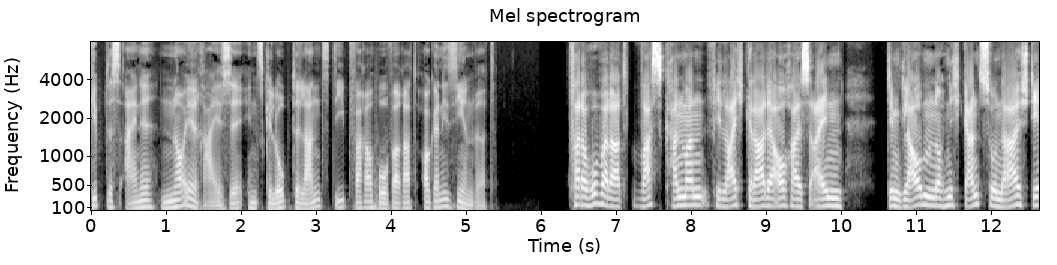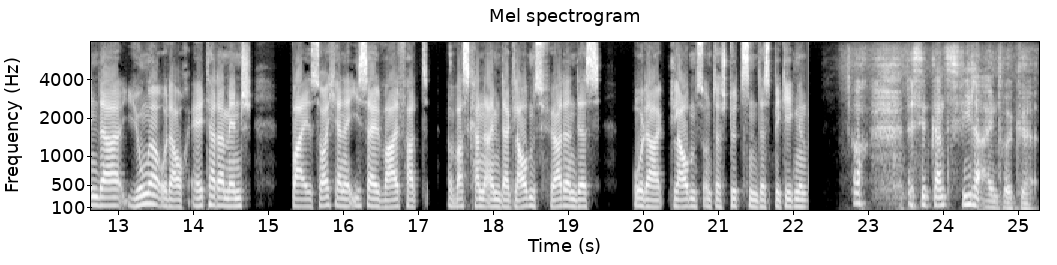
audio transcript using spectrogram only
gibt es eine neue Reise ins gelobte Land, die Pfarrer Hoverath organisieren wird. Pfarrer Hoverath, was kann man vielleicht gerade auch als ein dem Glauben noch nicht ganz so nahestehender junger oder auch älterer Mensch bei solch einer Israel-Wallfahrt, was kann einem da glaubensförderndes oder glaubensunterstützendes begegnen? Ach, es sind ganz viele Eindrücke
